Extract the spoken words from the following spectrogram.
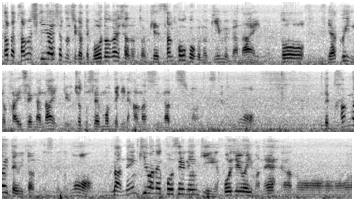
ただ株式会社と違って合同会社だと決算広告の義務がないのと役員の改選がないっていうちょっと専門的な話になってしまうんですけどもで考えてみたんですけども、まあ、年金はね厚生年金法人は今ね、あのー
